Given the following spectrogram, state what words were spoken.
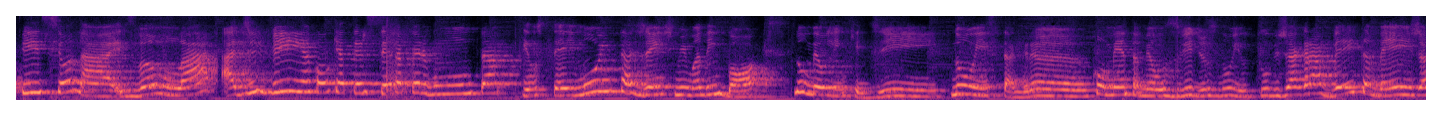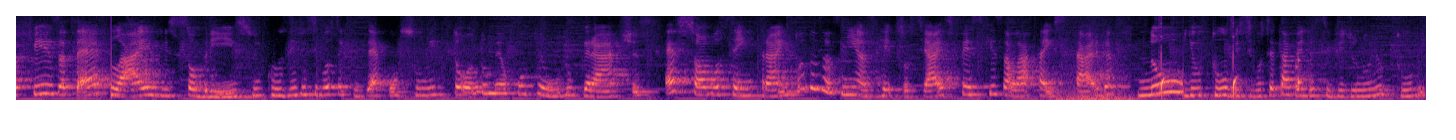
profissionais. Vamos lá? Adivinha qual que é a terceira pergunta? Eu sei, muita gente me manda inbox no meu LinkedIn, no Instagram, comenta meus vídeos no YouTube. Já gravei também, já fiz até lives sobre isso. Inclusive, se você quiser consumir todo o meu conteúdo grátis, é só você entrar em todas as minhas redes sociais, pesquisa lá Thaís Targa no YouTube. Se você está vendo esse vídeo no YouTube,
